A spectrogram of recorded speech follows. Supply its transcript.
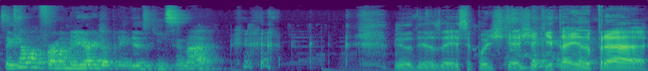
Você quer uma forma melhor de aprender do que ensinar? Meu Deus, é esse podcast aqui tá indo pra.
